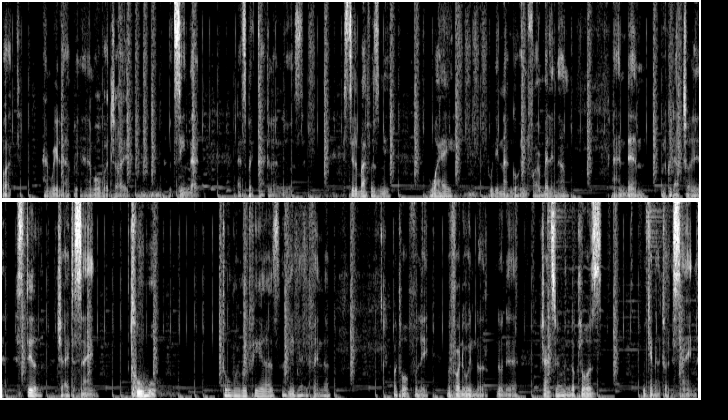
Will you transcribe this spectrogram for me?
But I'm really happy. I'm overjoyed with seeing that that spectacular news. It still baffles me why we did not go in for Bellingham and then we could actually still try to sign two two more midfielders and maybe a defender. But hopefully before the window do the transfer window close we can actually sign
